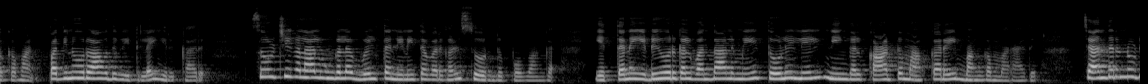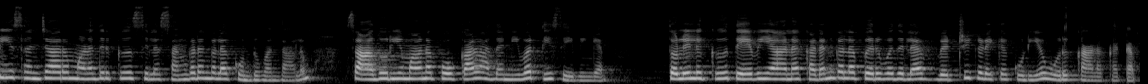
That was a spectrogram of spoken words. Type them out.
பகவான் பதினோராவது வீட்டில் இருக்கார். சூழ்ச்சிகளால் உங்களை வீழ்த்த நினைத்தவர்கள் சோர்ந்து போவாங்க. எத்தனை இடையூறுகள் வந்தாலுமே தொழிலில் நீங்கள் காட்டும் அக்கறை பங்கம் வராது. சந்திரனுடைய சஞ்சாரம் மனதிற்கு சில சங்கடங்களை கொண்டு வந்தாலும் சாதுரியமான போக்கால் அதை நிவர்த்தி செய்வீங்க. தொழிலுக்கு தேவையான கடன்களை பெறுவதில் வெற்றி கிடைக்கக்கூடிய ஒரு காலகட்டம்.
